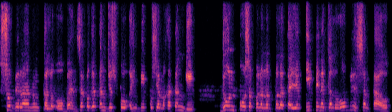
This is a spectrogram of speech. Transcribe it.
soberanong kalooban. Sapagat ang Diyos po ay hindi po siya makatanggi doon po sa pananampalatayang ipinagkaloob sa isang tao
